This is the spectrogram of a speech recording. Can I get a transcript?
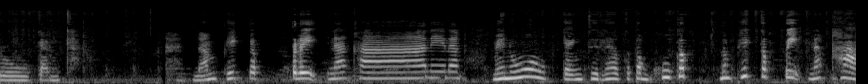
ดูกันค่ะ น้ำพริกกะ ปรินะคะนี่นะ เมนูแกงจืดแล้วก็ต้องคู่กับน้ำพริกกะปินะคะ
